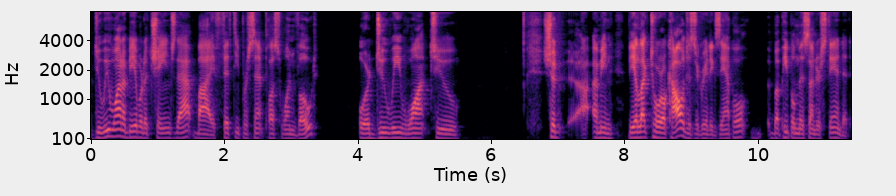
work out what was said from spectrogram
do we want to be able to change that by 50% plus one vote? Or do we want to should i mean the electoral college is a great example but people misunderstand it.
